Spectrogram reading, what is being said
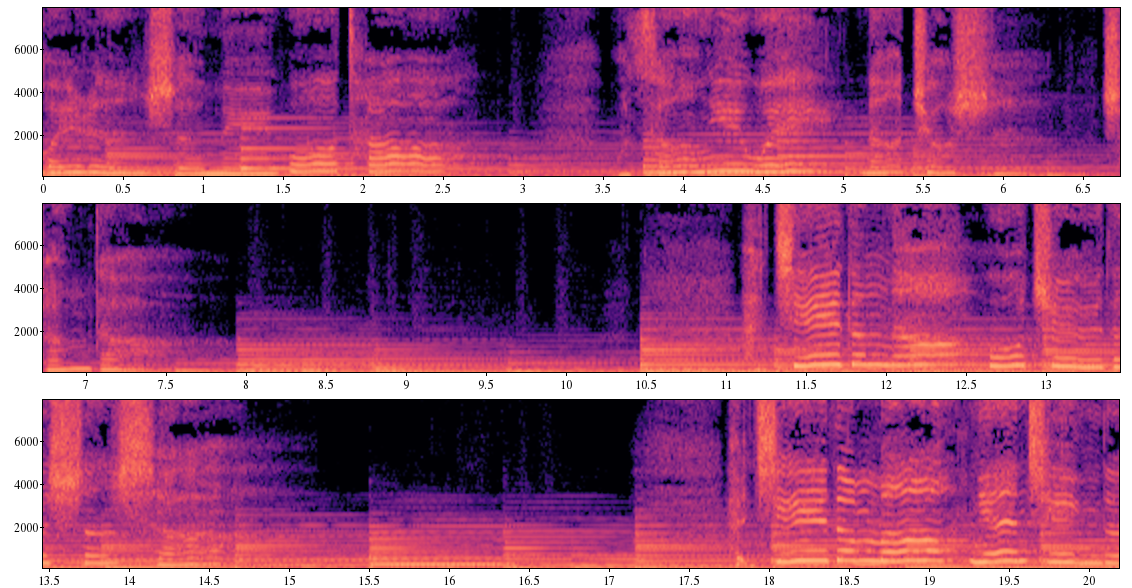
会认识你我他，我曾以为那就是长大。还记得那无惧的盛夏，还记得吗？年轻的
